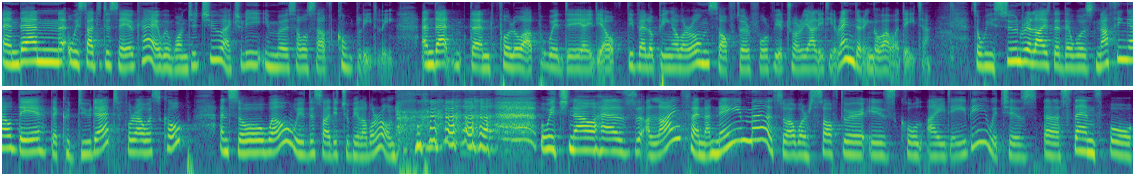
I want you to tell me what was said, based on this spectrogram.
And then we started to say, okay, we wanted to actually immerse ourselves completely. And that then follow up with the idea of developing our own software for virtual reality rendering of our data. So we soon realized that there was nothing out there that could do that for our scope. And so, well, we decided to build our own, which now has a life and a name. So our software is called iDaVIE, which is uh, stands for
